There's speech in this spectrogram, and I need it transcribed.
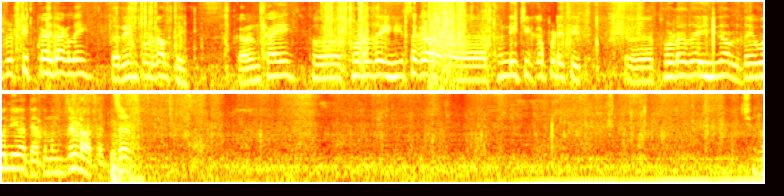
मित्रांनो तो टिप काय लागलंय तर रेनकोट घालतोय. कारण काय थो थोडं जरी ही सगळं थंडीचे कपडेच आहेत थोडं जरी ही झालं तर ओली होत्यात मग जड होतात जड. चलो.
